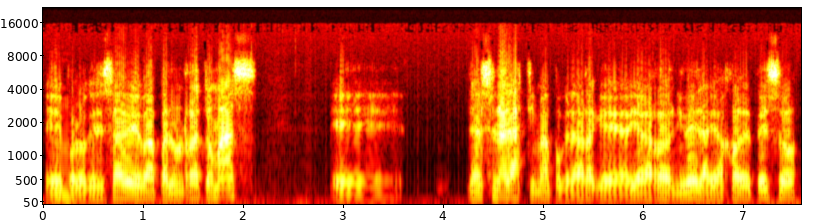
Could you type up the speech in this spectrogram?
Eh, mm. Por lo que se sabe, va para un rato más. Eh, es una lástima porque la verdad que había agarrado el nivel, había bajado de peso,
